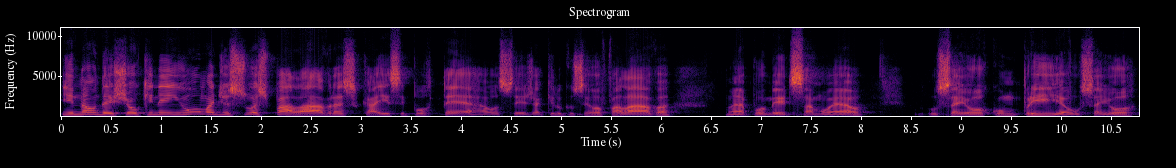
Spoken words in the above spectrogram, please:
e não deixou que nenhuma de suas palavras caísse por terra, ou seja, aquilo que o Senhor falava é, por meio de Samuel, o Senhor cumpria, o Senhor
